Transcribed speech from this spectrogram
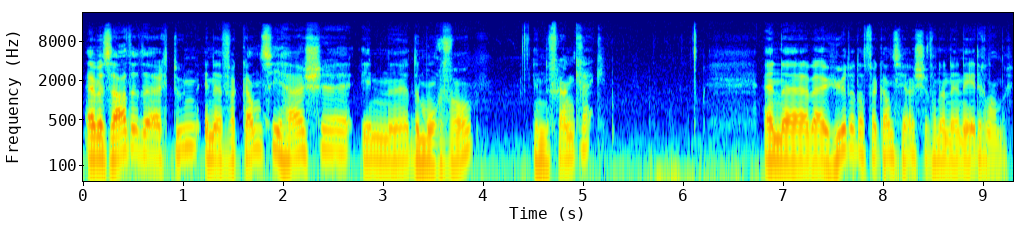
En we zaten daar toen in een vakantiehuisje in eh, de Morvan in Frankrijk. En wij huurden dat vakantiehuisje van een Nederlander.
